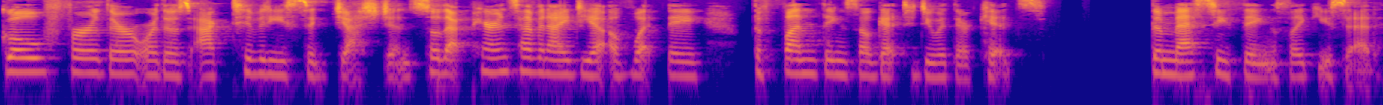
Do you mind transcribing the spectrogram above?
go further or those activity suggestions so that parents have an idea of what they the fun things they'll get to do with their kids the messy things, like you said.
